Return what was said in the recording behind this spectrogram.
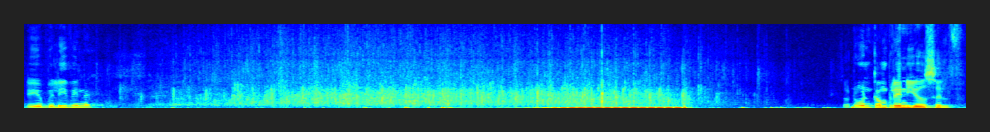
Do you believe in it? So don't complain yourself.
